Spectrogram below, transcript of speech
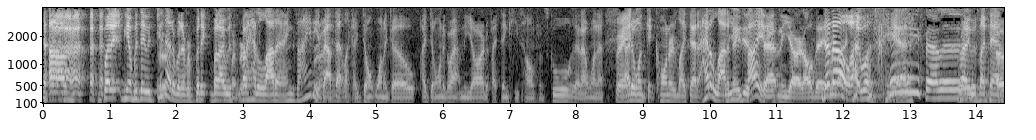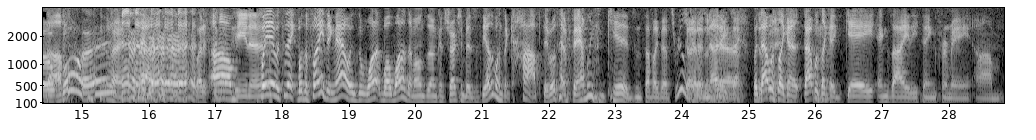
but it, you know, but they would do that or whatever. But it, but I was, but I had a lot of anxiety about that. Like, I don't want to go. I don't want to go out in the yard if I think he's home from school. And I want to. Right. I don't want to get cornered like that. I had a lot of You just anxiety. sat in the yard all day. no, no, like, I was. Hey, Yeah. fellas. Right, with my pants oh, off. boy. Right. What a Um, peanut. but yeah, it was the thing. Well, the funny thing now is that one, well, one of them owns their own construction business. The other one's a cop. They both have families and kids and stuff like that. It's really That kind of nutty. mean anything. But that Doesn't was mean like a that was like a gay anxiety thing for me. Um,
